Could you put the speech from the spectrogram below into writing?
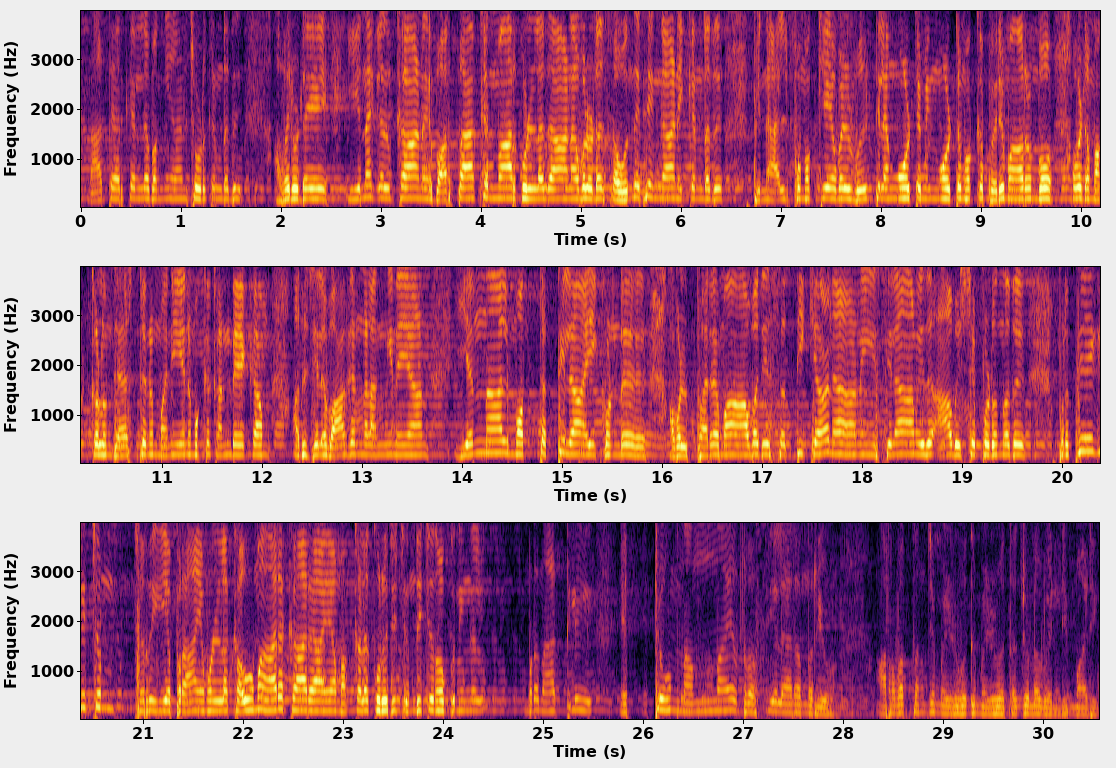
നാട്ടുകാർക്കല്ല ഭംഗി കാണിച്ചു കൊടുക്കേണ്ടത്. അവരുടെ ഇണകൾക്കാണ് ഭർത്താക്കന്മാർക്കുള്ളതാണ് അവളുടെ സൗന്ദര്യം കാണിക്കേണ്ടത്. പിന്നെ അല്പമൊക്കെ അവൾ വീട്ടിലങ്ങോട്ടും ഇങ്ങോട്ടുമൊക്കെ പെരുമാറുമ്പോൾ അവളുടെ മക്കളും ജ്യേഷ്ഠനും മനിയനും ഒക്കെ കണ്ടേക്കാം. അത് ചില ഭാഗങ്ങൾ അങ്ങനെയാണ്. എന്നാൽ മൊത്തത്തിലായിക്കൊണ്ട് അവൾ പരമാവധി ശ്രദ്ധിക്കാനാണ് ഇസ്ലാം ഇത് ആവശ്യപ്പെടുന്നത്. പ്രത്യേകിച്ചും ചെറിയ പ്രായമുള്ള കൗമാരക്കാരായ മക്കളെ കുറിച്ച് ചിന്തിച്ചു നോക്കൂ നിങ്ങൾ. നമ്മുടെ നാട്ടിൽ ഏറ്റവും നന്നായ ഡ്രസ്സ് ചെയ്യൽ ആരാന്നറിയോ? അറുപത്തഞ്ചും എഴുപതും എഴുപത്തഞ്ചുള്ള വെള്ളിമാർ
